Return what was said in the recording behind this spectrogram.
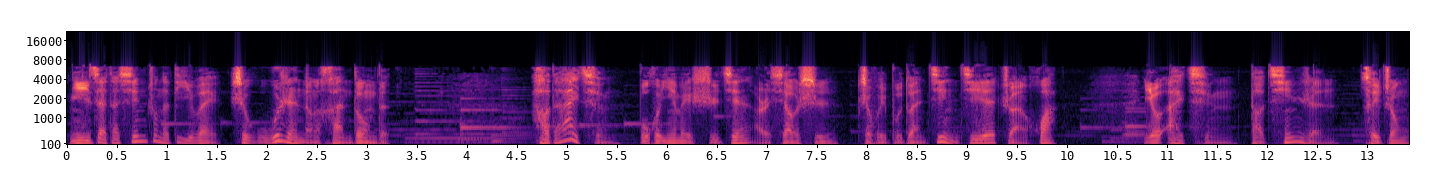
你在他心中的地位是无人能撼动的。好的爱情不会因为时间而消失，只会不断进阶转化，由爱情到亲人，最终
